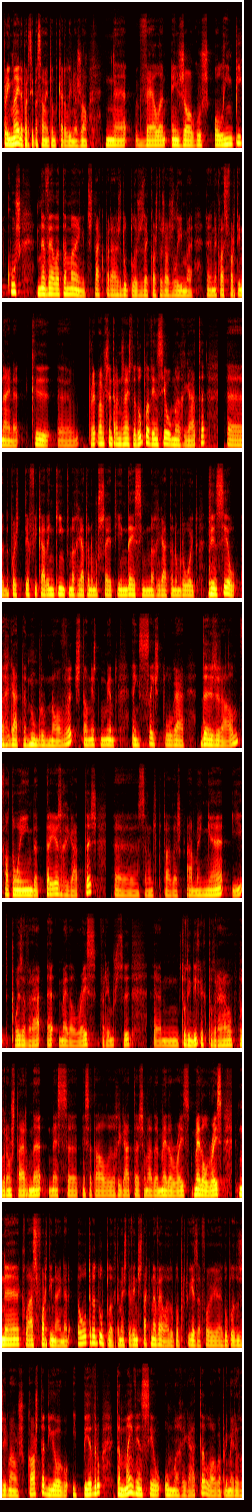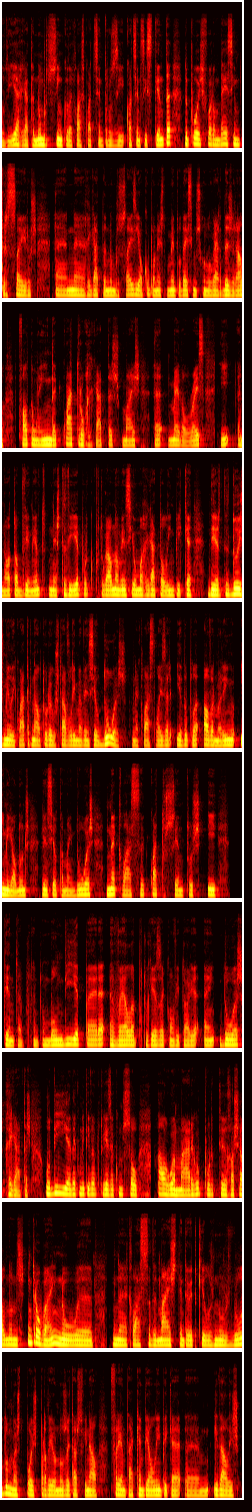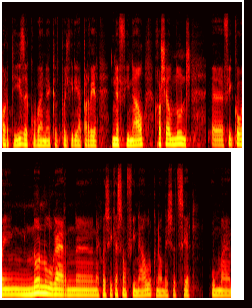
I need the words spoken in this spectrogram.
primeira participação então de Carolina João na vela em Jogos Olímpicos. Na vela também destaque para as duplas José Costa Jorge Lima eh, na classe 49 que uh, vamos centrar-nos nesta dupla, venceu uma regata. Uh, depois de ter ficado em quinto na regata número 7 e em décimo na regata número 8, venceu a regata número 9. Estão neste momento em sexto lugar da geral. Faltam ainda três regatas. Uh, serão disputadas amanhã e depois haverá a Medal Race. Veremos se um, tudo indica que poderão, poderão estar na, nessa, nessa tal regata chamada Medal Race, Medal Race na classe 49er. A outra dupla que também esteve em destaque na vela, a dupla portuguesa, foi a dupla dos irmãos Costa, Diogo e Pedro. Também venceu uma regata, logo a primeira do dia, a regata número 5 da classe 400 e, 470. Depois foram 13 terceiros uh, na regata número 6 e ocupam neste momento o 12 segundo lugar da geral. Faltam ainda quatro regatas mais a Medal Race e a nota, obviamente, neste dia, porque Portugal não venceu uma regata olímpica desde 2004. Na altura, Gustavo Lima venceu duas na classe laser e a dupla Álvaro Marinho e Miguel Nunes venceu também duas na classe 470. 70. Portanto, um bom dia para a vela portuguesa com vitória em duas regatas. O dia da comitiva portuguesa começou algo amargo porque Rochelle Nunes entrou bem no, uh, na classe de mais 78 quilos no judo, mas depois perdeu nos oitavos de final frente à campeã olímpica um, Idalis Ortiz, a cubana que depois viria a perder na final. Rochelle Nunes uh, ficou em nono lugar na, na classificação final, o que não deixa de ser uma,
